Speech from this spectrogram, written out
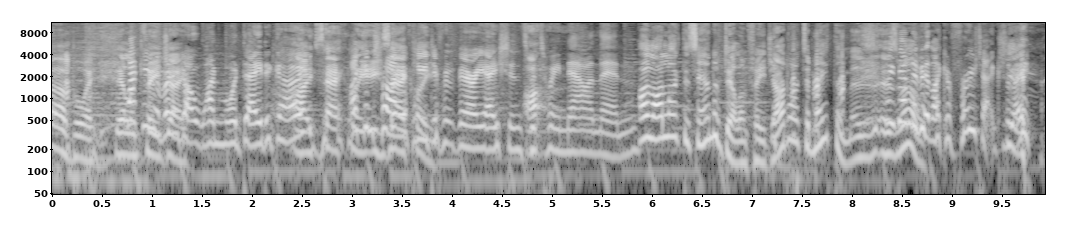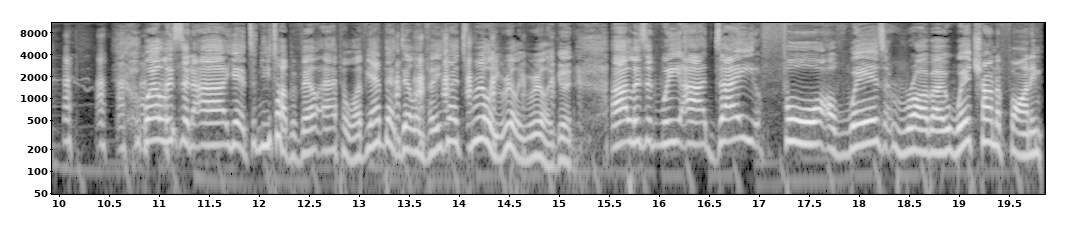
Oh boy, Dell and Lucky we've only Fiji. got one more day to go. Oh, exactly, I can try a few different variations between now and then. I, I like the sound of Dell and Fiji. I'd like to meet them as, They as sound well. a bit like a fruit, actually. well, listen, uh, yeah, it's a new type of el- apple. Have you had that Dell and Fiji? It's really, really, really good. Uh, listen, we are day four of Where's Robbo. We're trying to find him.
